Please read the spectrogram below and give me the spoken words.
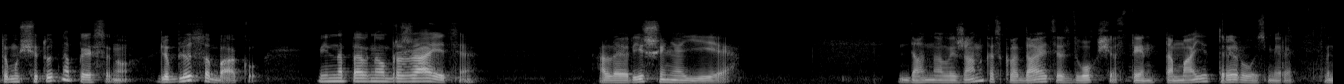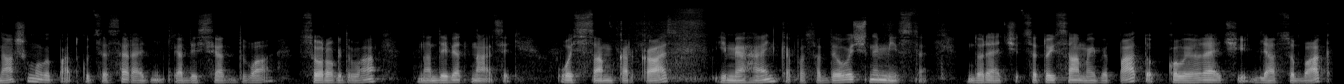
тому що тут написано Люблю собаку. Він, напевно, ображається. Але рішення є. Дана лежанка складається з двох частин та має три розміри. В нашому випадку це середній 52, 42 на 19. Ось сам каркас і м'ягеньке посадовочне місце. До речі, це той самий випадок, коли речі для собак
